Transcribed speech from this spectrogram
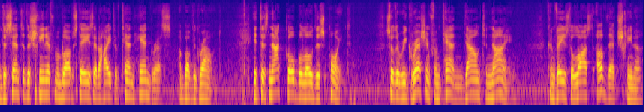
The descent of the Shekhinah from above stays at a height of ten handbreadths above the ground. It does not go below this point. So the regression from 10 down to 9 conveys the loss of that Shekhinah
